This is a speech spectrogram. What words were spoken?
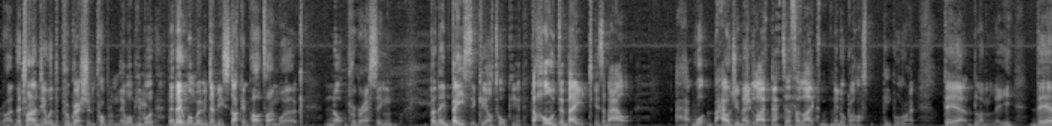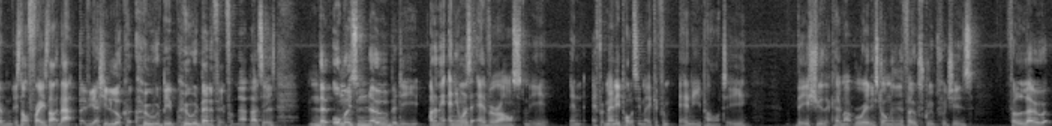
Right? They're trying to deal with the progression problem. They want people. They don't want women to be stuck in part-time work, not progressing. But they basically are talking. The whole debate is about what, how do you make life better for like middle class people, right? They're bluntly, they're, um, it's not phrased like that, but if you actually look at who would be who would benefit from that, that's it. No, almost nobody. I don't think anyone has ever asked me, in, from any policymaker from any party, the issue that came up really strongly in the focus groups, which is for low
